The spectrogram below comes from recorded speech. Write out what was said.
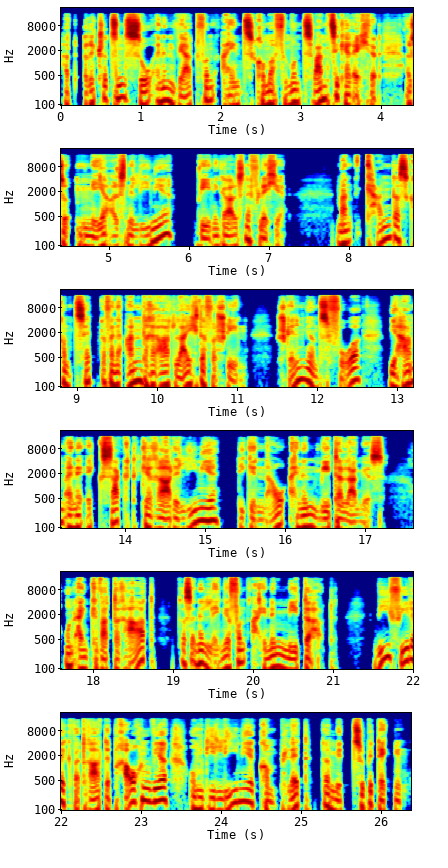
hat Richardson so einen Wert von 1,25 errechnet, also mehr als eine Linie, weniger als eine Fläche. Man kann das Konzept auf eine andere Art leichter verstehen. Stellen wir uns vor, wir haben eine exakt gerade Linie, die genau einen Meter lang ist und ein Quadrat, das eine Länge von einem Meter hat. Wie viele Quadrate brauchen wir, um die Linie komplett damit zu bedecken?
